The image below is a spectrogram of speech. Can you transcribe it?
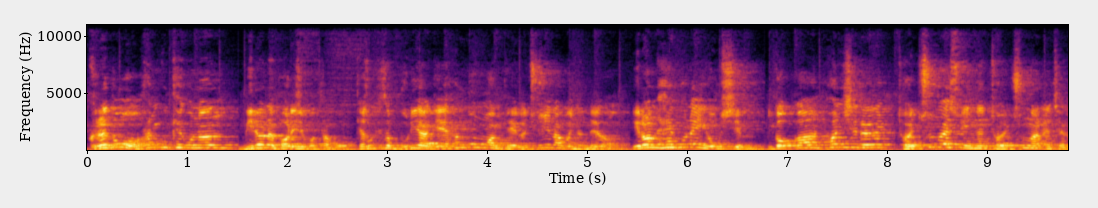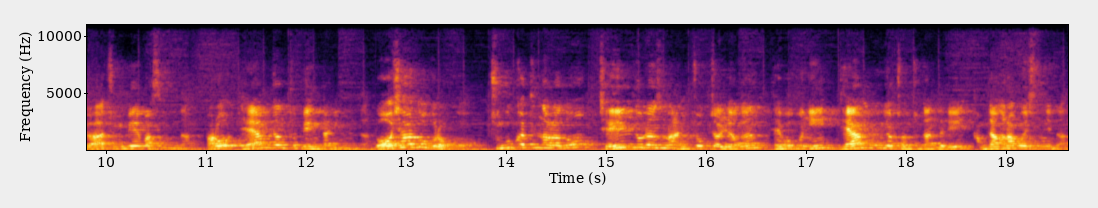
그래도 한국 해군은 미련을 버리지 못하고 계속해서 무리하게 항공모함 계획을 추진하고 있는데요. 이런 해군의 욕심, 이것과 현실을 절충할 수 있는 절충안을 제가 준비해봤습니다. 바로 대함전투 비행단입니다. 러시아도 그렇고 중국 같은 나라도 제1도련선 안쪽 전력은 대부분이 대함공격 전투단들이 감당을 하고 있습니다.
